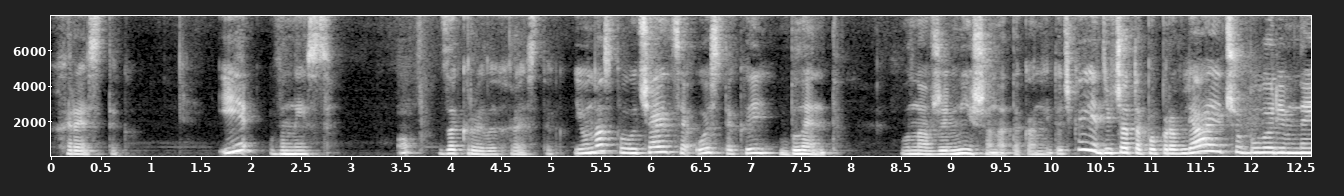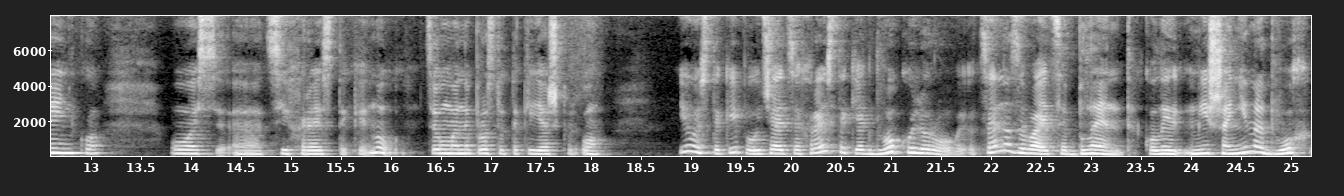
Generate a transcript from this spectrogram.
хрестик. І вниз. Оп, закрили хрестик. І у нас виходить ось такий бленд. Вона вже мішана така ниточка. Є дівчата поправляють, щоб було рівненько. Ось е, ці хрестики. Ну, це у мене просто такий, я ж о. І ось такий, виходить, хрестик, як двокольоровий. Це називається бленд, коли мішаніна двох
